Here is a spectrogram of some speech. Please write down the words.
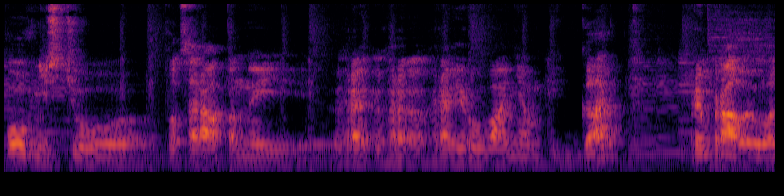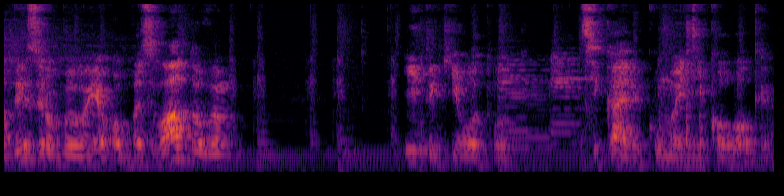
Повністю поцарапаний гра- гра- гравіруванням пікгард. Прибрали лади, зробили його безладовим. І такі от, от цікаві кумедні колоки.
